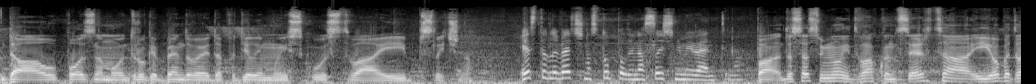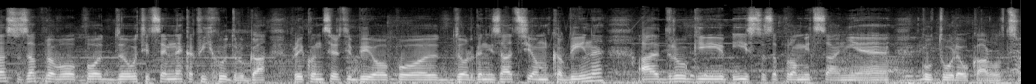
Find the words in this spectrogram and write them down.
Da upoznamo druge bendove, da podijelimo iskustva i slično. Jeste li već nastupali na sličnim eventima? Pa do sad smo imali dva koncerta i oba dva su zapravo pod utjecajem nekakvih udruga. Prvi koncert je bio pod organizacijom kabine, a drugi isto za promicanje kulture u Karlovcu.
